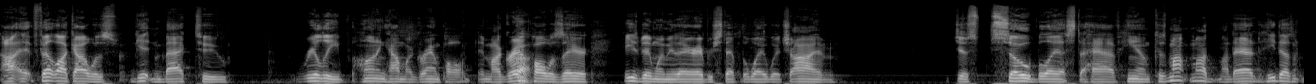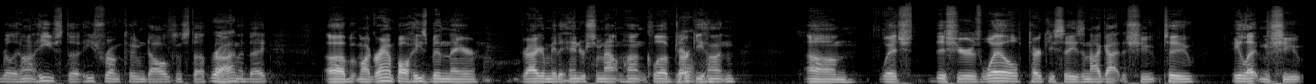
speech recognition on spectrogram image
I, it felt like I was getting back to really hunting how my grandpa and my grandpa was there. He's been with me there every step of the way, which I am just so blessed to have him because my, my, my dad he doesn't really hunt. He used to he shrunk coon dogs and stuff back in the day. Uh, but my grandpa he's been there dragging me to Henderson Mountain Hunting Club turkey hunting, um, which this year as well turkey season I got to shoot too. He let me shoot.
